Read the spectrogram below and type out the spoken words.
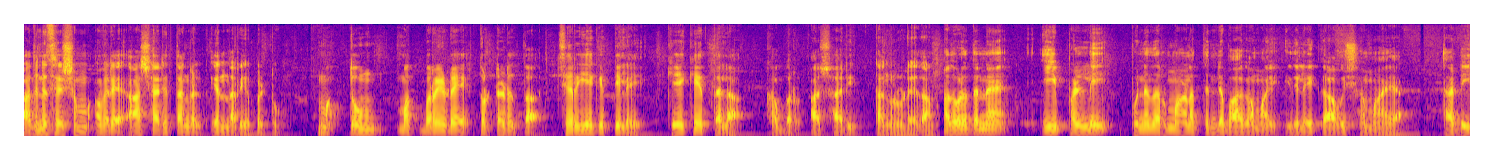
അതിനുശേഷം അവരെ ആശാരി തങ്ങൾ എന്നറിയപ്പെട്ടു. മക്തൂം മക്ബറയുടെ തൊട്ടടുത്ത ചെറിയ കെട്ടിലെ കെ കെ തല ഖബർ ആശാരി തങ്ങളുടേതാണ്. അതുപോലെ തന്നെ ഈ പള്ളി പുനർനിർമ്മാണത്തിന്റെ ഭാഗമായി ഇതിലേക്ക് ആവശ്യമായ തടി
